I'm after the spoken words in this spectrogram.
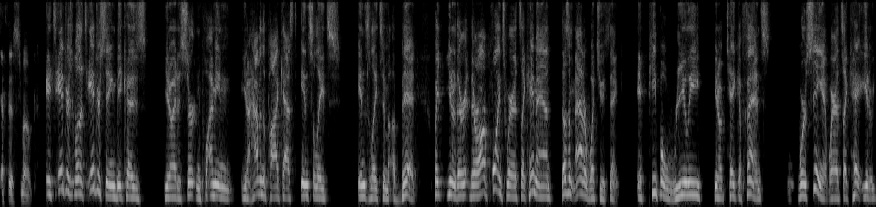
get this smoke. it's interesting. Well, it's interesting because you know at a certain point, I mean, you know, having the podcast insulates insulates him a bit, but you know, there there are points where it's like, hey, man, doesn't matter what you think. If people really, you know, take offense, we're seeing it where it's like, hey, you know. You,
